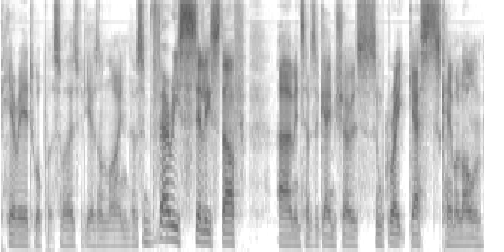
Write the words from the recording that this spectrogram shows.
period, we'll put some of those videos online. There was some very silly stuff um, in terms of game shows. Some great guests came along.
